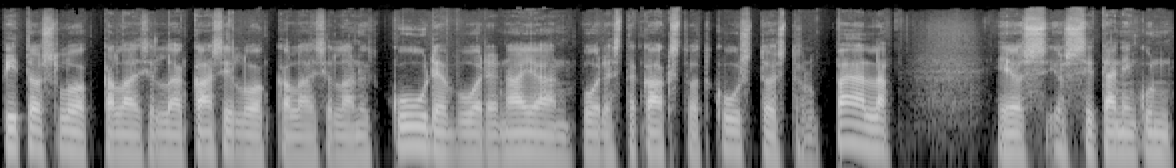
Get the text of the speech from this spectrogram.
pitosluokkalaisilla ja kasiluokkalaisilla on nyt kuuden vuoden ajan vuodesta 2016 ollut päällä. Ja jos, jos sitä niin kuin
